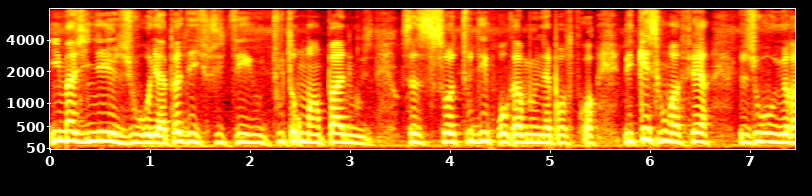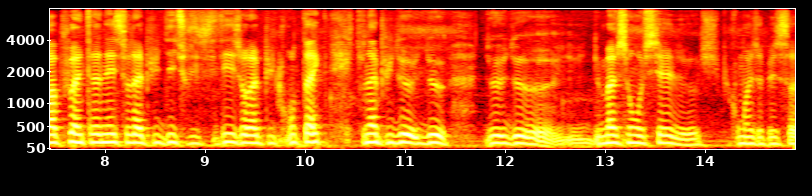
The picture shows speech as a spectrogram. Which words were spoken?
Imaginez le jour où il n'y a pas d'électricité, où tout tombe en panne, où ce soit tous des programmes ou n'importe quoi. Mais qu'est-ce qu'on va faire le jour où il n'y aura plus Internet, si on n'a plus d'électricité, si on n'a plus de contact, si on n'a plus de, de, de, de, de au ciel, euh, je ne sais plus comment j'appelle ça,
